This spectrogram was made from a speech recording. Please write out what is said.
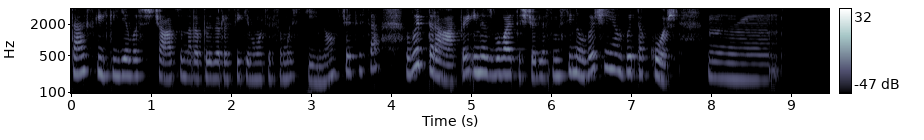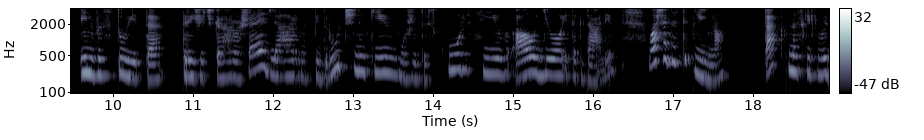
так, скільки є у вас часу на репетитора, скільки ви можете самостійно вчитися, витрати. І не забувайте, що для самостійного вивчення ви також м інвестуєте трішечки грошей для гарних підручників, може дискурсів, аудіо і так далі. Ваша дисципліна так? Наскільки ви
